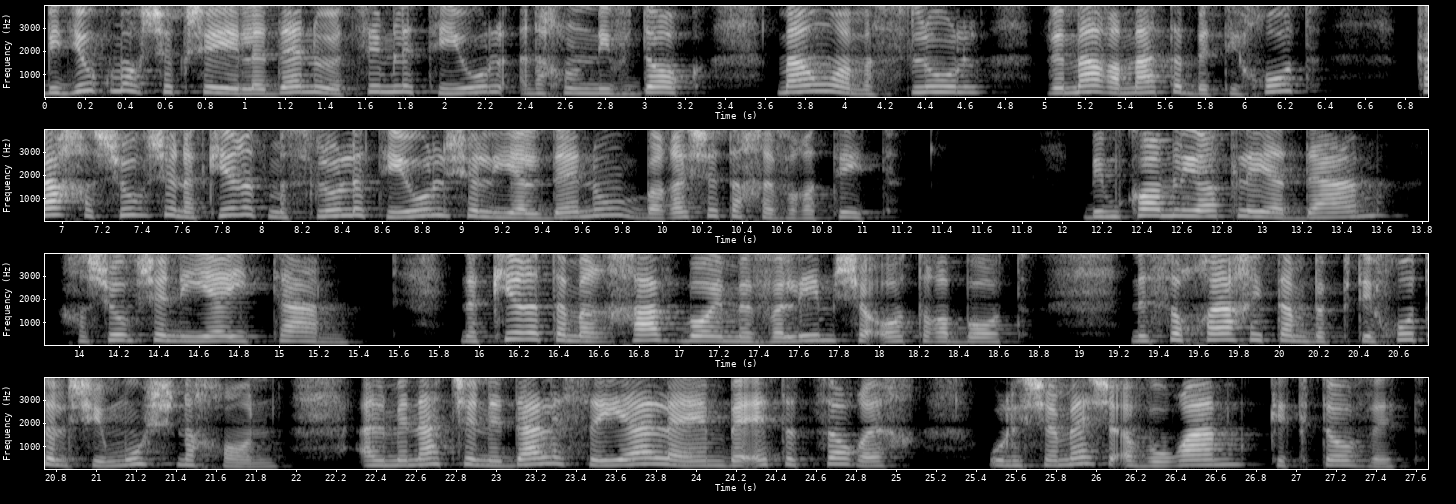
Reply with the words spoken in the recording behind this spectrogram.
בדיוק כמו שכשילדינו יוצאים לטיול, אנחנו נבדוק מהו המסלול ומה רמת הבטיחות, כך חשוב שנכיר את מסלול הטיול של ילדינו ברשת החברתית. במקום להיות לידם, חשוב שנהיה איתם. נכיר את המרחב בו הם מבלים שעות רבות. נשוחח איתם בפתיחות על שימוש נכון, על מנת שנדע לסייע להם בעת הצורך ולשמש עבורם ככתובת.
